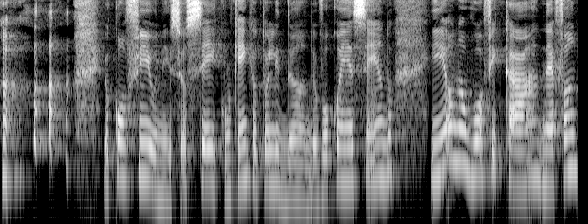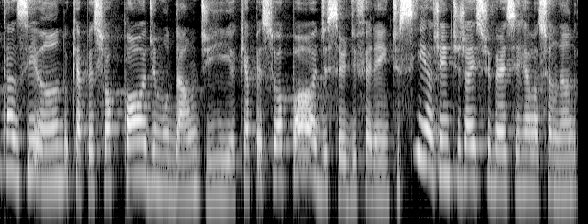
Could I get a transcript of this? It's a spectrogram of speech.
eu confio nisso, eu sei com quem que eu estou lidando, eu vou conhecendo e eu não vou ficar né, fantasiando que a pessoa pode mudar um dia, que a pessoa pode ser diferente. Se a gente já estiver se relacionando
